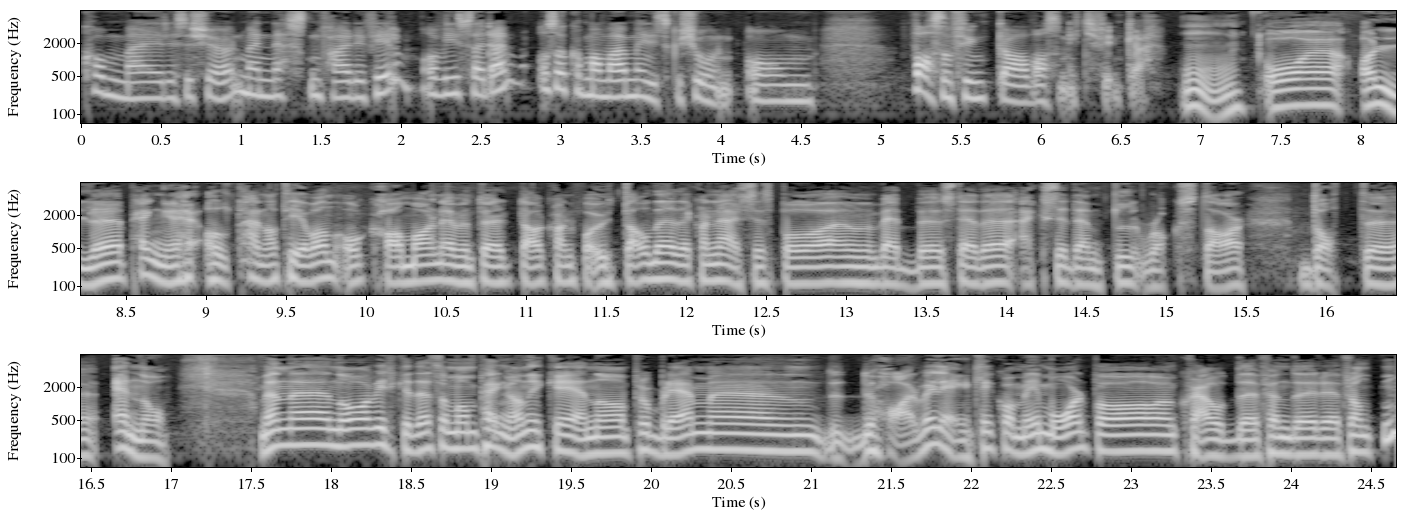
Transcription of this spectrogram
kommer regissøren med en nesten ferdig film og viser den, og så kan man være med i diskusjonen om hva som funker og hva som ikke funker. Mm. Og eh, alle pengealternativene og hva man eventuelt da kan få ut av det, det kan leses på eh, webstedet accidentalrockstar.no. Men eh, nå virker det som om pengene ikke er noe problem. Eh, du- har vel egentlig kommet i mål på crowdfunder-fronten?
